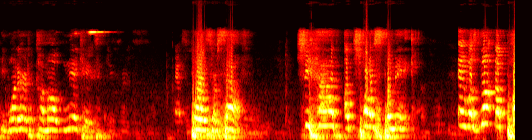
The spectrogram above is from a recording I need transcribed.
He wanted her to come out naked, expose herself. She had a choice to make. Was not the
